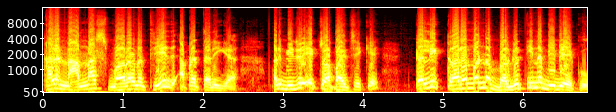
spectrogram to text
ખાલી નામના સ્મરણથી જ આપણે તરી ગયા. અને બીજું એક ચોપાઈ છે કે, કલી કર્મ ન ભગતી ને બિબેકુ.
